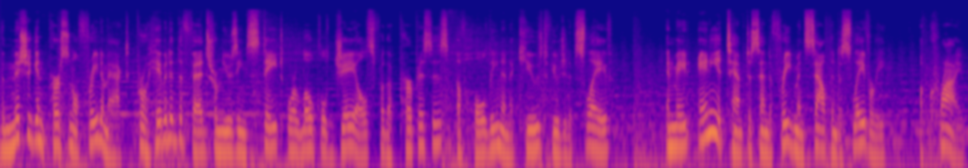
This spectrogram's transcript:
The Michigan Personal Freedom Act prohibited the feds from using state or local jails for the purposes of holding an accused fugitive slave and made any attempt to send a freedman south into slavery a crime.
